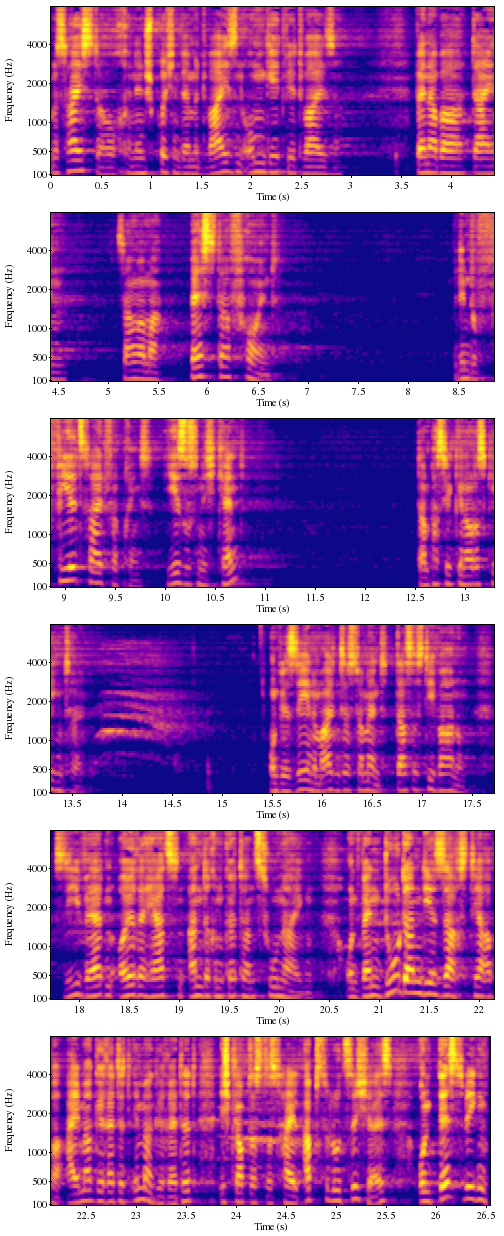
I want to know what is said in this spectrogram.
Und es das heißt auch in den Sprüchen, wer mit Weisen umgeht, wird weise. Wenn aber dein, sagen wir mal, bester Freund, mit dem du viel Zeit verbringst, Jesus nicht kennt, dann passiert genau das Gegenteil. Und wir sehen im Alten Testament, das ist die Warnung. Sie werden eure Herzen anderen Göttern zuneigen. Und wenn du dann dir sagst, ja, aber einmal gerettet, immer gerettet, ich glaube, dass das Heil absolut sicher ist und deswegen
